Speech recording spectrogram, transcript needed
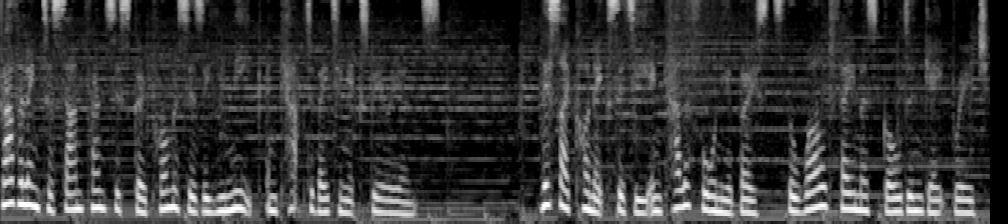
Traveling to San Francisco promises a unique and captivating experience. This iconic city in California boasts the world-famous Golden Gate Bridge,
